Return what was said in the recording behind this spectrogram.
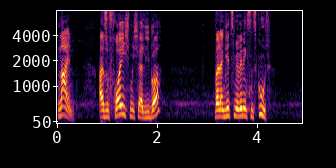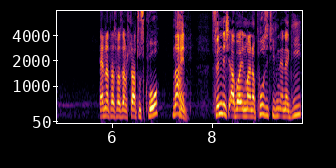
Nein. Also freue ich mich ja lieber, weil dann geht's mir wenigstens gut. Ändert das was am Status quo? Nein. Finde ich aber in meiner positiven Energie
